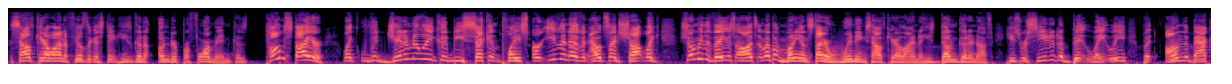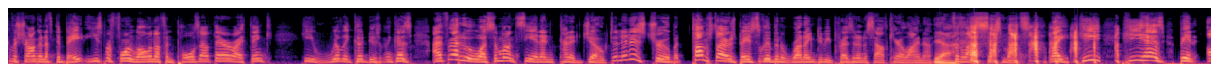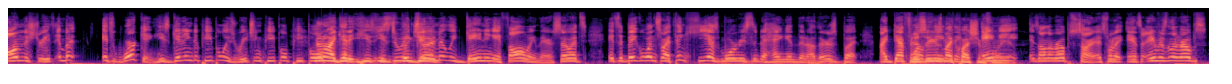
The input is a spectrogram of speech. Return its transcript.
South Carolina feels like a state he's going to underperform in because Tom Steyer, like, legitimately could be second place or even as an outside shot. Like, show me the Vegas odds. I might put money on Steyer winning South Carolina. He's done good enough. He's receded a bit lately, but on the back of a strong enough debate, he's performed well enough in polls out there where I think he really could do something. Because I forgot who it was. Someone on CNN kind of joked, and it is true, but Tom Steyer's basically been running to be president of South Carolina Yeah. for the last six months. Like he he has been on the streets, and but it's working. He's getting to people. He's reaching people. People. No, no, I get it. He's he's, He's doing good. legitimately gaining a following there, so it's it's a big one. So I think he has more reason to hang in than others. But I definitely Well, so here's think, my question for Amy is on the ropes. Sorry, I just want to answer. Amy's on the ropes,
